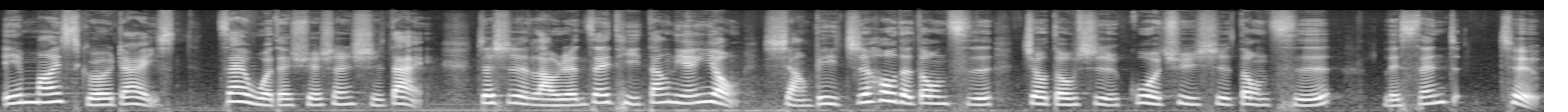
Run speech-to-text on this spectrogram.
In my school days，在我的学生时代，这是老人在提当年勇，想必之后的动词就都是过去式动词。Listened to。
